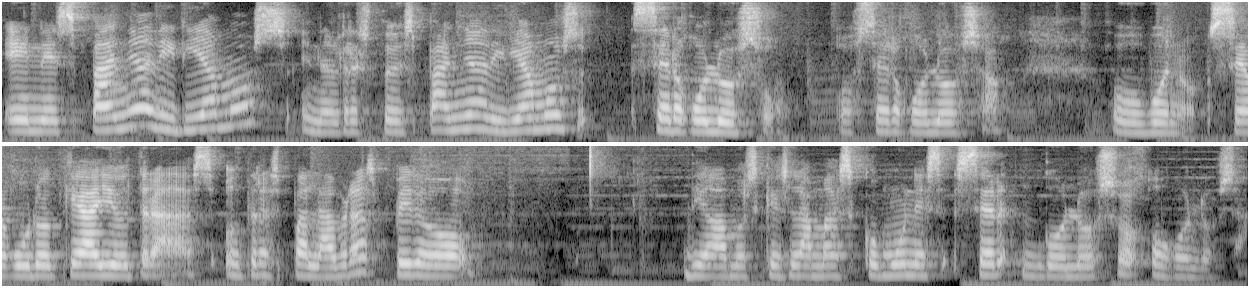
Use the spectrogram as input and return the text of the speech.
En España diríamos, en el resto de España diríamos ser goloso o ser golosa. O bueno, seguro que hay otras, otras palabras, pero digamos que es la más común, es ser goloso o golosa.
